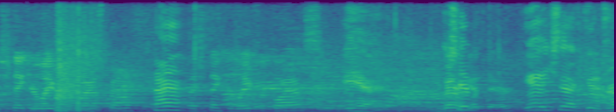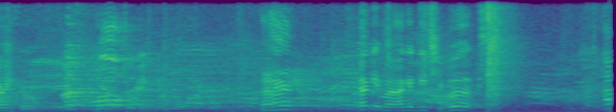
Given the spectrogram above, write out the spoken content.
Did you think you're late for class, pal? Huh? Did you think you're late for class? Yeah. You better Shit, get there. Yeah, you said I could get a drink, though. You got a drink, not the locker. Huh? I get my, I gotta get your books.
